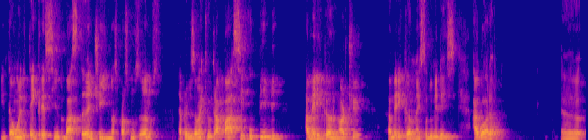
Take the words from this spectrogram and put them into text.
Então, ele tem crescido bastante e nos próximos anos a previsão é que ultrapasse o PIB americano, norte-americano, né, estadunidense. Agora, uh,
